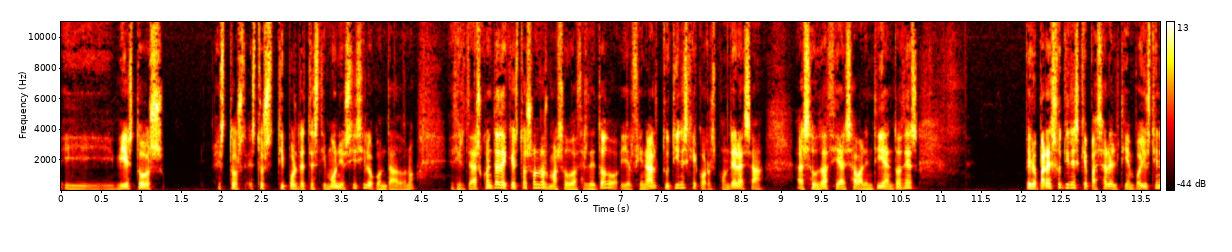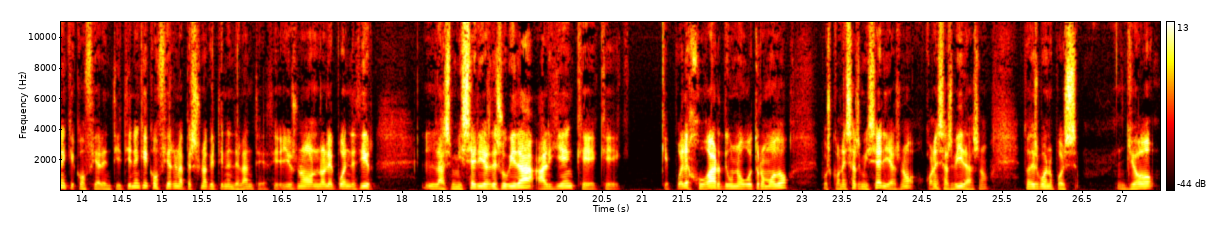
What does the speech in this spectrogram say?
y vi estos estos, estos tipos de testimonios, sí, sí lo he contado, ¿no? Es decir, te das cuenta de que estos son los más audaces de todo y al final tú tienes que corresponder a esa, a esa audacia, a esa valentía. Entonces, pero para eso tienes que pasar el tiempo. Ellos tienen que confiar en ti, tienen que confiar en la persona que tienen delante. Es decir, ellos no, no le pueden decir las miserias de su vida a alguien que, que, que puede jugar de uno u otro modo pues con esas miserias, ¿no? Con esas vidas, ¿no? Entonces, bueno, pues yo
